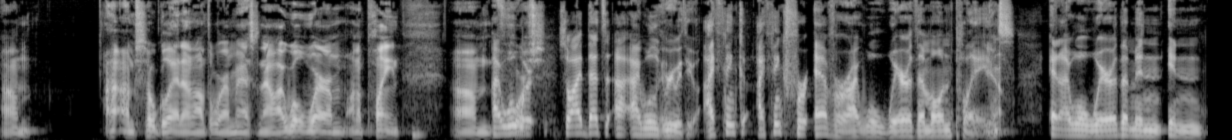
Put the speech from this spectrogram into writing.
Um, I, I'm so glad I don't have to wear a mask now. I will wear them on a plane. Um, I will. Wear, so I that's I, I will agree with you. I think I think forever I will wear them on planes, and I will wear them in in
